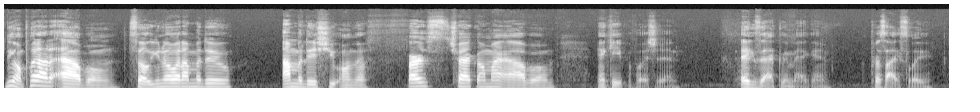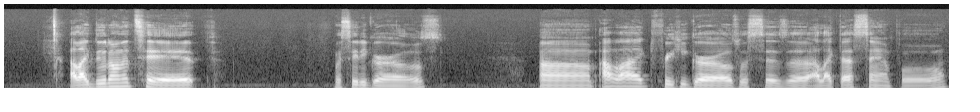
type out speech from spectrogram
you're gonna put out an album. So you know what I'm gonna do? I'm gonna dish you on the first track on my album and keep it pushing. Exactly, Megan. Precisely. I like do it on the tip with City Girls. Um, I liked Freaky Girls with SZA. I like that sample.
